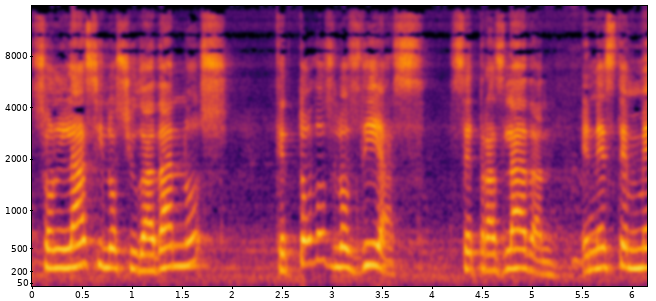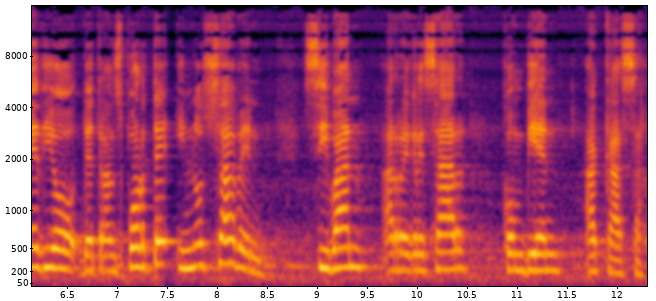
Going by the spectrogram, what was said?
son las y los ciudadanos que todos los días se trasladan en este medio de transporte y no saben si van a regresar con bien a casa.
